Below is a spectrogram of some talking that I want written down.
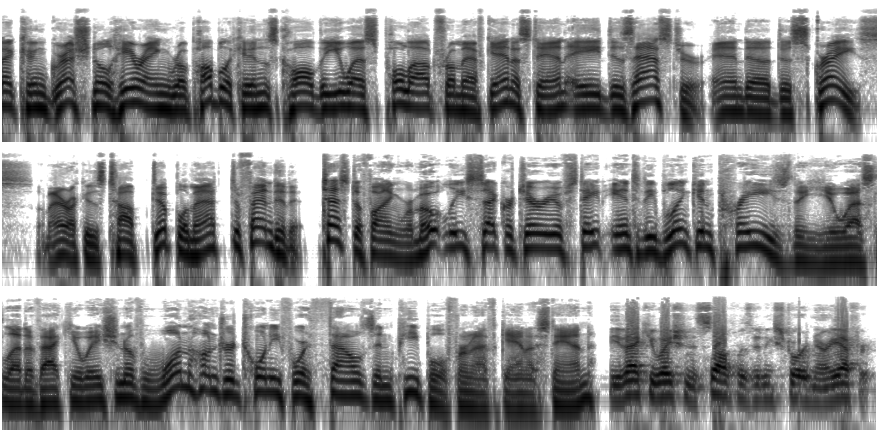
a congressional hearing, Republicans called the U.S. pullout from Afghanistan a disaster and a disgrace. America's top diplomat defended it. Testifying remotely, Secretary of State Antony Blinken praised the U.S. led evacuation of 124,000 people from Afghanistan. The evacuation itself was an extraordinary effort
